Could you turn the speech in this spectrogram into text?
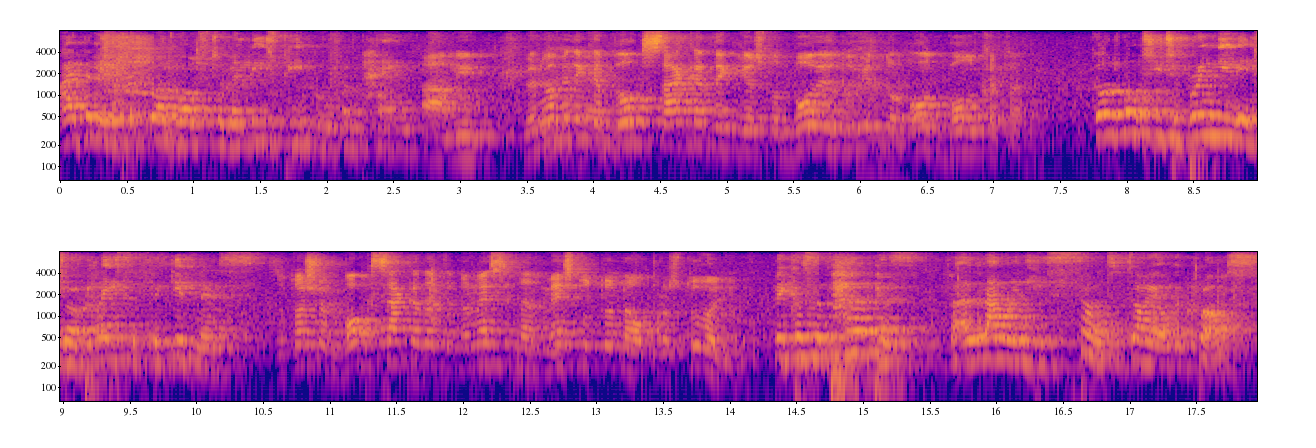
I believe that God wants to release people from pain. Ами, веруваме дека Бог сака да ги ослободи луѓето од болката. God wants you to bring you into a place of forgiveness Затоа што Бог сака да те донесе на местото на опростување. because the purpose for allowing his son to die on the cross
